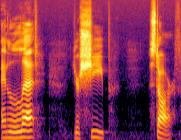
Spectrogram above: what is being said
and let your sheep starve.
